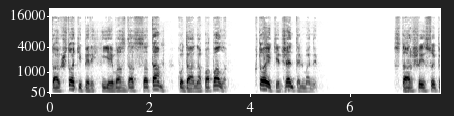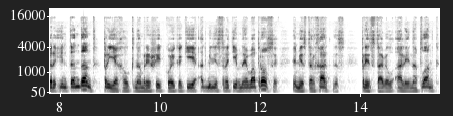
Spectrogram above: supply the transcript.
Так что теперь ей воздастся там, куда она попала? Кто эти джентльмены?» Старший суперинтендант приехал к нам решить кое-какие административные вопросы, мистер Харкнес представил Алина Планк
